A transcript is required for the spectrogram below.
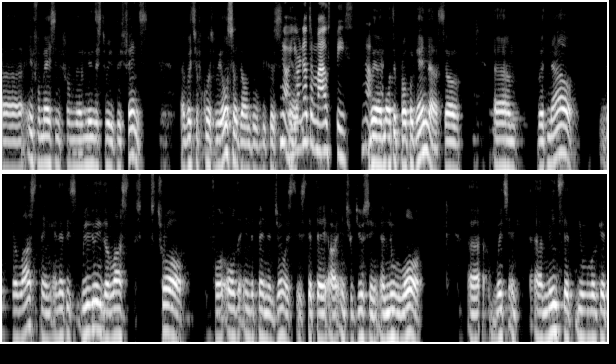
uh, information from the Ministry of Defense, uh, which of course we also don't do because no, you are not a mouthpiece. No, we are not a propaganda. So, um, but now the last thing, and that is really the last straw for all the independent journalists, is that they are introducing a new law, uh, which uh, means that you will get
